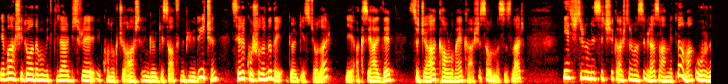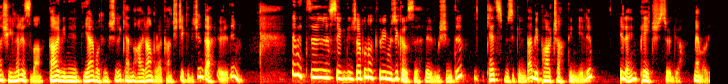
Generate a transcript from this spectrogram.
E, vahşi doğada bu bitkiler bir süre konukçu ağaçların gölgesi altında büyüdüğü için sera koşullarında da gölge istiyorlar. E, aksi halde sıcağa, kavrulmaya karşı savunmasızlar. Yetiştirilmesi, çiçek açtırması biraz zahmetli ama uğruna şiirler yazılan, Darwin'i, diğer botanikçileri kendine hayran bırakan çiçekler için der. Öyle değil mi? Evet e, sevgili dinleyiciler bu noktada bir müzik arası verelim şimdi. Cats müzikalinden bir parça dinleyelim. Elaine Page söylüyor. Memory.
